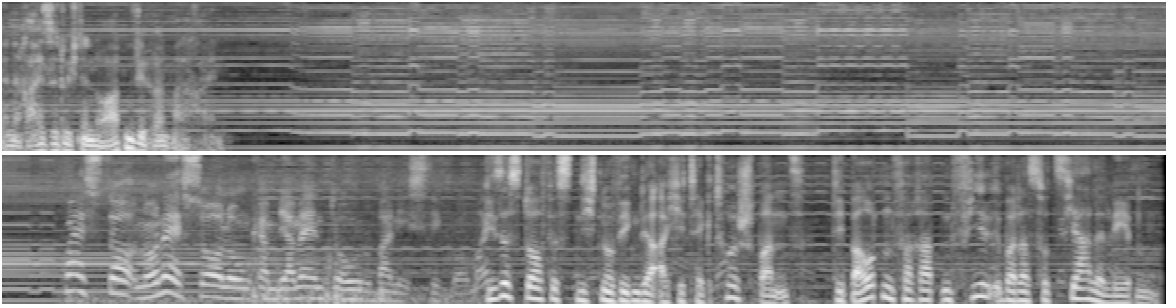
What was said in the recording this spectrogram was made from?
Deine Reise durch den Norden, wir hören mal rein. Dieses Dorf ist nicht nur wegen der Architektur spannend. Die Bauten verraten viel über das soziale Leben.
